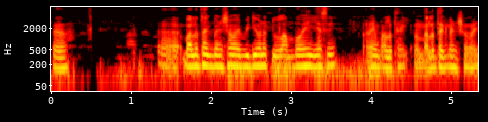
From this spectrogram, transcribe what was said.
তো ভালো থাকবেন সবাই। ভিডিও অনেক লম্বা হয়ে গেছে। অনেক ভালো থাক ভালো থাকবেন সবাই।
